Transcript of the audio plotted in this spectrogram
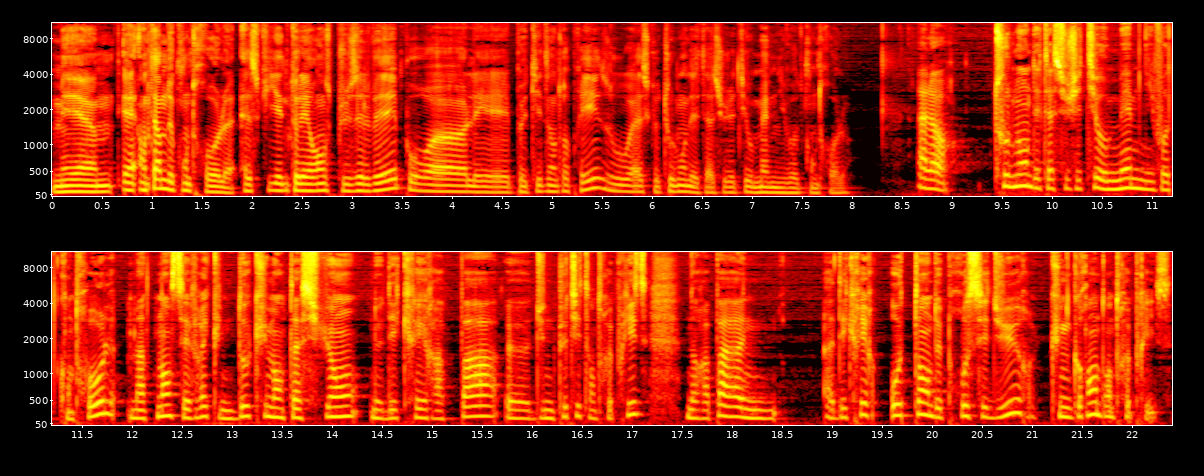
Mais euh, en termes de contrôle, est-ce qu'il y a une tolérance plus élevée pour les petites entreprises ou est-ce que tout le monde est assujetti au même niveau de contrôle? Alors, tout le monde est assujetti au même niveau de contrôle. Maintenant, c'est vrai qu'une documentation ne décrira pas euh, d'une petite entreprise, n'aura pas à décrire autant de procédures qu'une grande entreprise.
